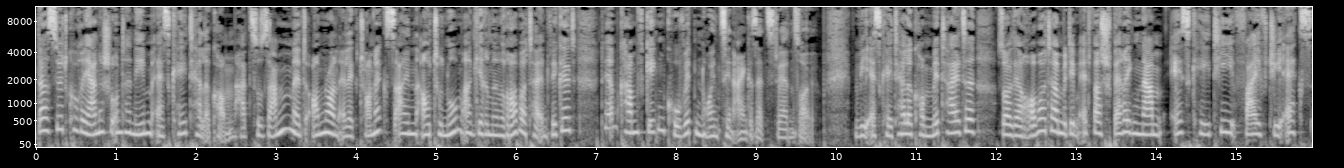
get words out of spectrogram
Das südkoreanische Unternehmen SK Telecom hat zusammen mit Omron Electronics einen autonom agierenden Roboter entwickelt, der im Kampf gegen Covid-19 eingesetzt werden soll. Wie SK Telecom mitteilte, soll der Roboter mit dem etwas sperrigen Namen SKT 5GX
